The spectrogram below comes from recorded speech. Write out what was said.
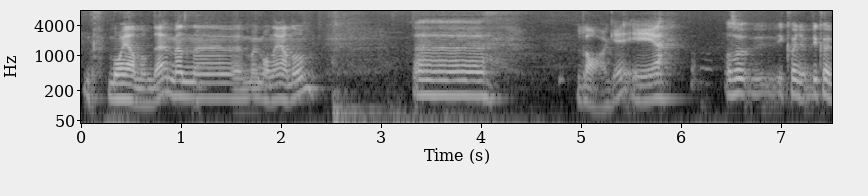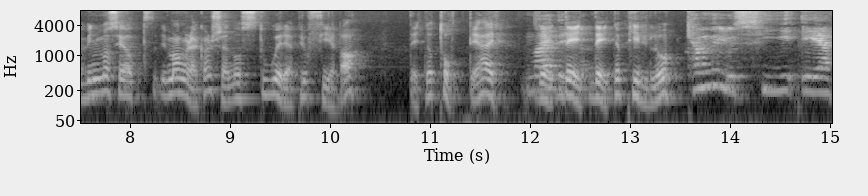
må gjennom det, men eh, man må nå gjennom. Eh, laget er Altså, vi kan, jo, vi kan begynne med å si at vi mangler kanskje noen store profiler. Det er ikke noe Totti her. Nei, det, det, er- det er ikke noe Pirlo. Hvem vil du si er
